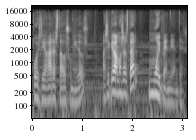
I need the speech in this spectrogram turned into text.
Pues llegar a Estados Unidos. Así que vamos a estar muy pendientes.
